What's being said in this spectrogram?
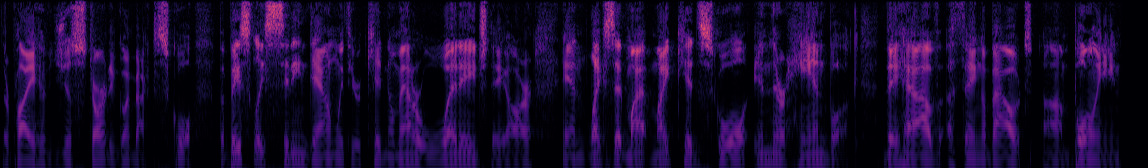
they probably have just started going back to school. But basically, sitting down with your kid, no matter what age they are, and like I said, my my kids' school in their handbook they have a thing about um, bullying,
